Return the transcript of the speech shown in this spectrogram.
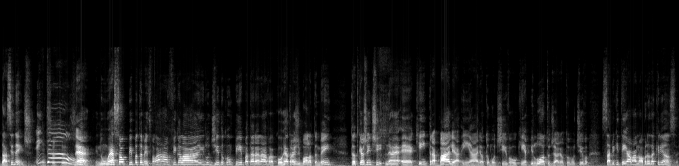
dá acidente. Então, Né? E Não é só o pipa também. Você fala, ah, fica lá iludido com pipa, tarará, vai correr atrás de bola também. Tanto que a gente, né, é, quem trabalha em área automotiva ou quem é piloto de área automotiva, sabe que tem a manobra da criança.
